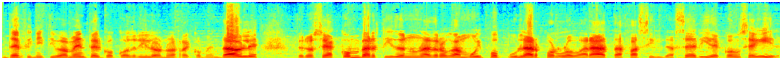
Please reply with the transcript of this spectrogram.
Definitivamente el cocodrilo no es recomendable, pero se ha convertido en una droga muy popular por lo barata, fácil de hacer y de conseguir,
